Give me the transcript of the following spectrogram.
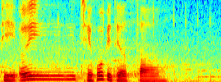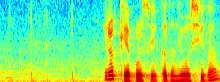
b의 제곱이 되었다. 이렇게 볼 수 있거든, 요 식은.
